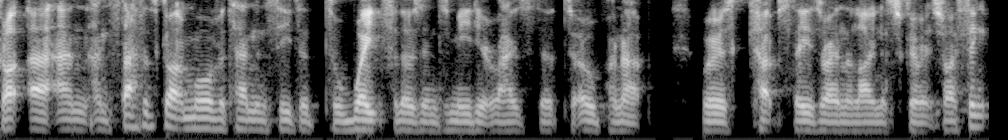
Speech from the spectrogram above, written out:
Got uh, and and Stafford's got more of a tendency to to wait for those intermediate routes to, to open up, whereas Kupp stays around the line of scrimmage. So I think,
